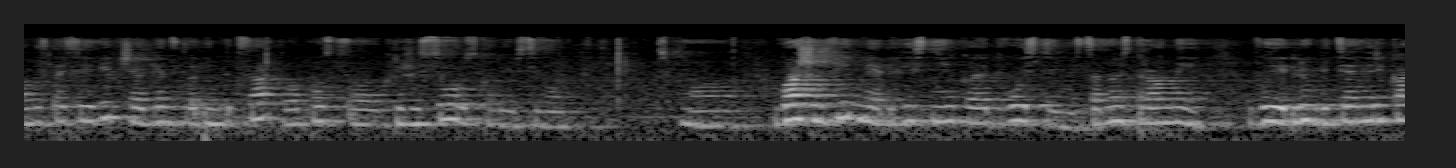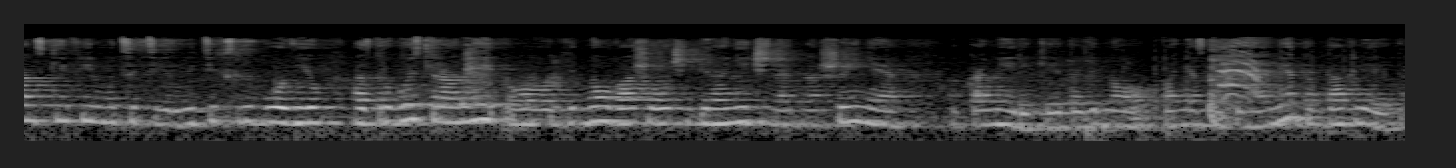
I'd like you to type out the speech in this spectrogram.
Анастасия Вильча, агентство «Индексат». Вопрос к режиссеру, скорее всего. В вашем фильме есть некая двойственность. С одной стороны, вы любите американские фильмы, цитируете их с любовью, а с другой стороны видно ваше очень ироничное отношение к Америке. Это видно по нескольким моментам. Так ли это?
